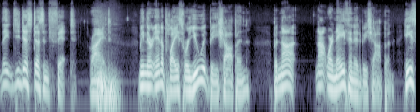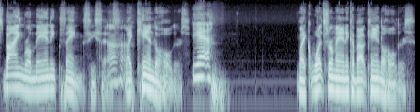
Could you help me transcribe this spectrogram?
they, it just doesn't fit, right? I mean, they're in a place where you would be shopping, but not not where Nathan would be shopping. He's buying romantic things, he says, Uh-huh. like candle holders. yeah. Like, what's romantic about candle holders?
